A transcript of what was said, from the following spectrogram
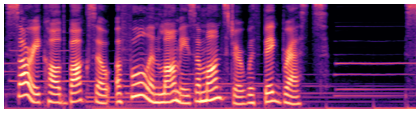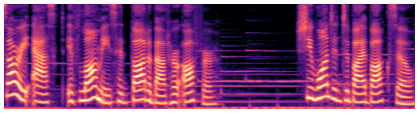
Sari called Boxo a fool and Lamis a monster with big breasts. Sari asked if Lamis had thought about her offer. She wanted to buy Boxo.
